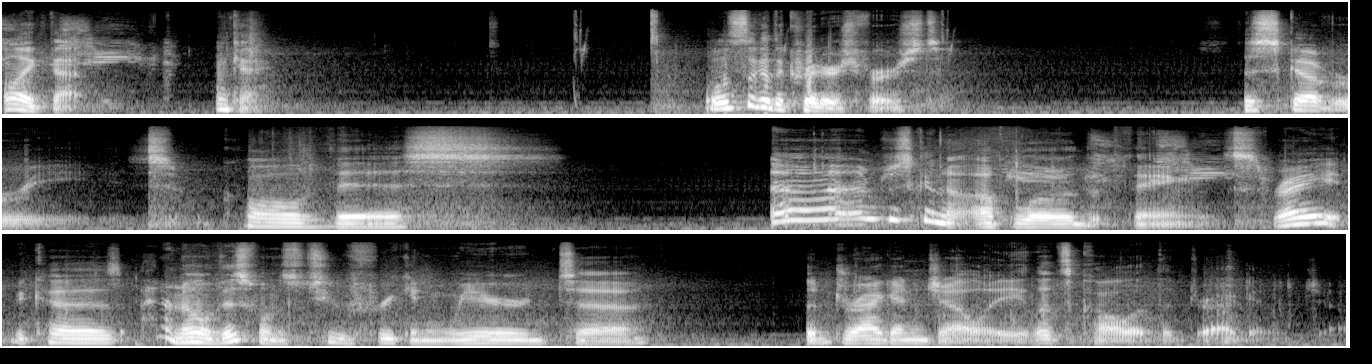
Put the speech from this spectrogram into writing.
I like that. Okay. Well, let's look at the critters first. Discoveries. call this... Uh, I'm just gonna upload the things, right? Because, I don't know, this one's too freaking weird to... The dragon jelly. Let's call it the dragon jelly.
